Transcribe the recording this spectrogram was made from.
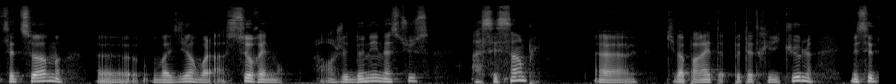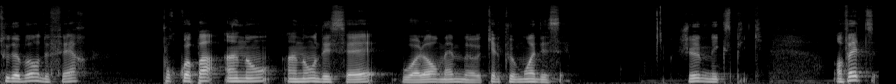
cette somme, on va dire, voilà, sereinement? Alors, je vais te donner une astuce assez simple, euh, qui va paraître peut-être ridicule, mais c'est tout d'abord de faire, pourquoi pas un an, un an d'essai, ou alors même euh, quelques mois d'essai. Je m'explique. En fait,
